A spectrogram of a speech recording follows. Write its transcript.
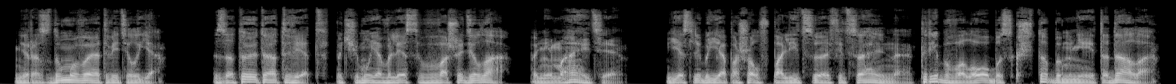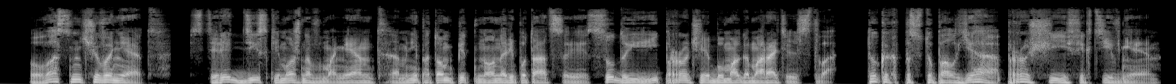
— не раздумывая, ответил я. Зато это ответ, почему я влез в ваши дела, понимаете? Если бы я пошел в полицию официально, требовал обыск, что бы мне это дало? У вас ничего нет. Стереть диски можно в момент, а мне потом пятно на репутации, суды и прочее бумагоморательство. То, как поступал я, проще и эффективнее.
